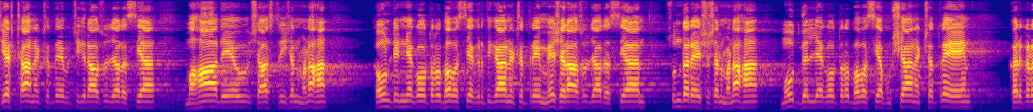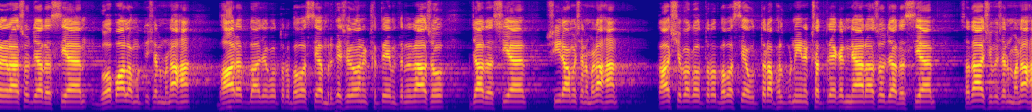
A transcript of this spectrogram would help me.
ज्येष्ठा नक्षत्रे वृचिकिरासुजातस्य महादेव शास्त्री शर्मण कौंडिन्यगोत्रोद्भवस्य कृतिका नक्षत्रे मेषरासुजातस्य सुन्दरेशशन्मणः मौद्गल्यगोत्रोद्भवस्य पुष्यानक्षत्रे कर्कटरासुजातस्य गोपालमुत्तिशन्मणः भारद्वाजगोत्रोद्भवस्य मृगशिरोनक्षत्रे मिथुनरासो जातस्य श्रीरामशन्मणः काश्यपगोत्रोद्भवस्य उत्तरफल्गुणीनक्षत्रे कन्यारासो जातस्य सदाशिवशन्मणः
